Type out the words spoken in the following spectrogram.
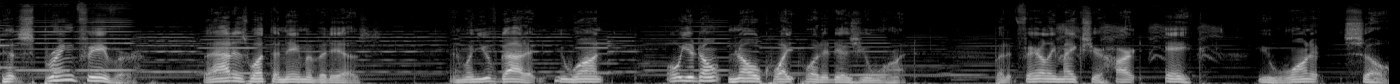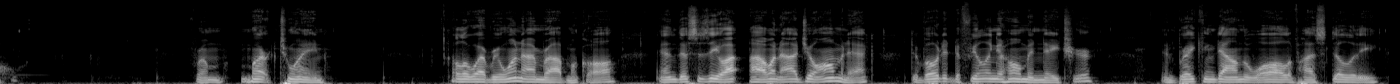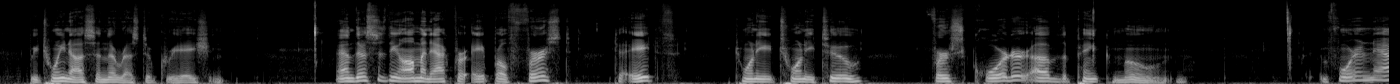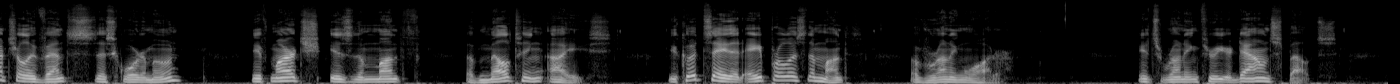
It's spring fever. That is what the name of it is. And when you've got it, you want, oh, you don't know quite what it is you want, but it fairly makes your heart ache. You want it so. From Mark Twain. Hello, everyone. I'm Rob McCall, and this is the Awanadjo Almanac devoted to feeling at home in nature and breaking down the wall of hostility between us and the rest of creation. And this is the almanac for April 1st to 8th, 2022, first quarter of the pink moon. For natural events this quarter moon, if March is the month of melting ice, you could say that April is the month of running water. It's running through your downspouts,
